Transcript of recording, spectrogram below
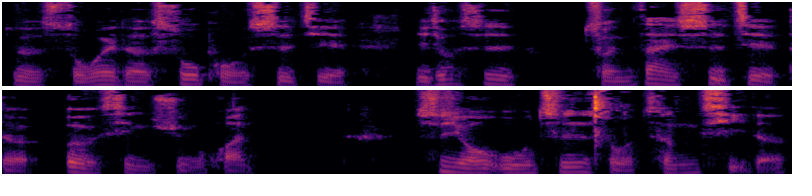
就是所谓的娑婆世界，也就是存在世界的恶性循环，是由无知所撑起的，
